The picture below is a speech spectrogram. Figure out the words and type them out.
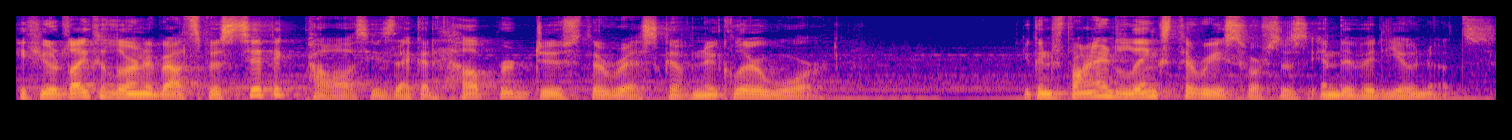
If you would like to learn about specific policies that could help reduce the risk of nuclear war, you can find links to resources in the video notes.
